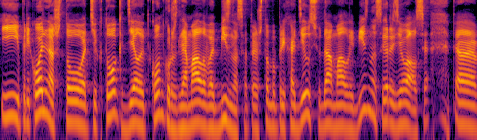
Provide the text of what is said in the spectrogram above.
И прикольно, что TikTok делает конкурс для малого бизнеса, то есть чтобы приходил сюда малый бизнес и развивался. Э,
